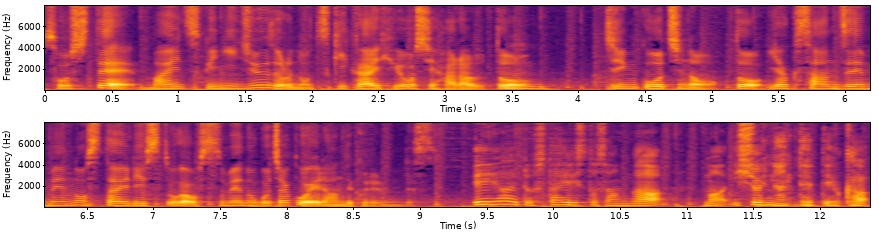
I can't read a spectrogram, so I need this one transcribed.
そして毎月20ドルの月会費を支払うと、うん人工知能と約3000名のスタイリストがおすすめの5着を選んでくれるんです AI とスタイリストさんがまあ一緒になってっていうか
